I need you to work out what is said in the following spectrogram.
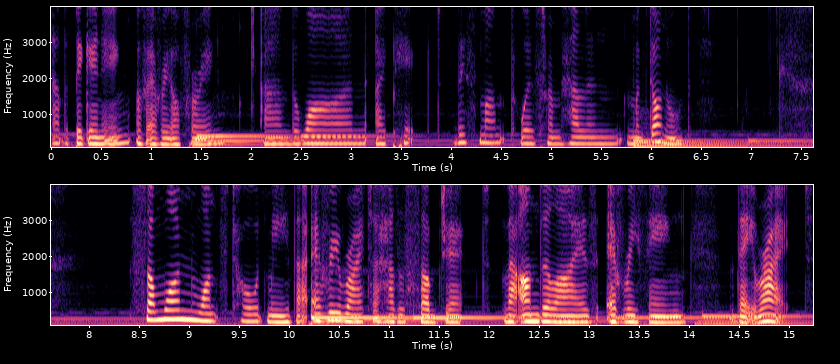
at the beginning of every offering, and the one I picked this month was from Helen Macdonald. Someone once told me that every writer has a subject that underlies everything they write.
